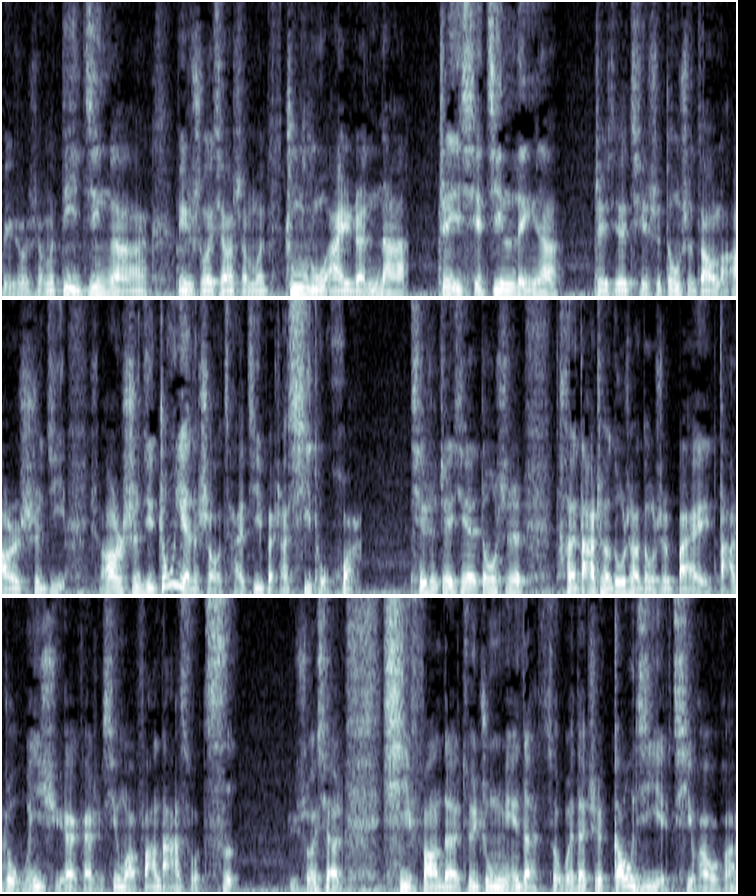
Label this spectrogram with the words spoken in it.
比如说什么地精啊，比如说像什么侏儒矮人呐，这些精灵啊，这些其实都是到了二十世纪，二十世纪中叶的时候才基本上系统化。其实这些都是很大程度上都是拜大众文学开始兴旺发达所赐。比如说像西方的最著名的所谓的是高级奇幻文化、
